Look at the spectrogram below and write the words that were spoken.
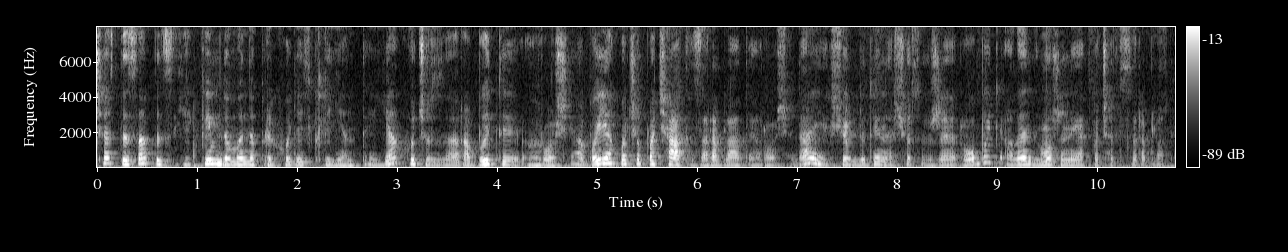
частий запит, з яким до мене приходять клієнти. Я хочу заробити гроші, або я хочу почати заробляти гроші. Да? Якщо людина щось вже робить, але не може ніяк почати заробляти.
